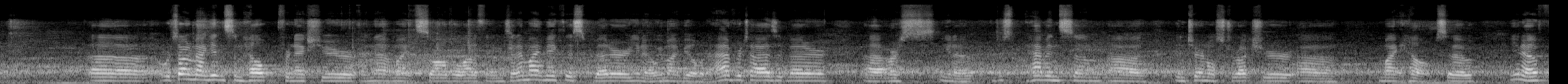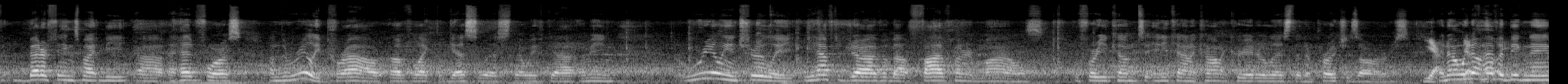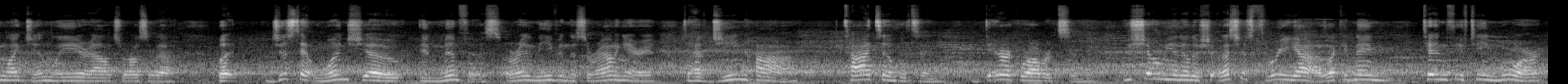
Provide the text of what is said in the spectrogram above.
uh, we're talking about getting some help for next year, and that might solve a lot of things, and it might make this better. You know, we might be able to advertise it better, uh, or you know, just having some uh, internal structure uh, might help. So, you know, better things might be uh, ahead for us. I'm really proud of like the guest list that we've got. I mean, really and truly, you have to drive about 500 miles before you come to any kind of comic creator list that approaches ours. Yeah, And now we don't have a big name like Jim Lee or Alex Ross or that, but just at one show in Memphis or in even the surrounding area to have Gene Ha, Ty Templeton, Darick Robertson, you show me another show. That's just three guys. I could name 10, 15 more.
